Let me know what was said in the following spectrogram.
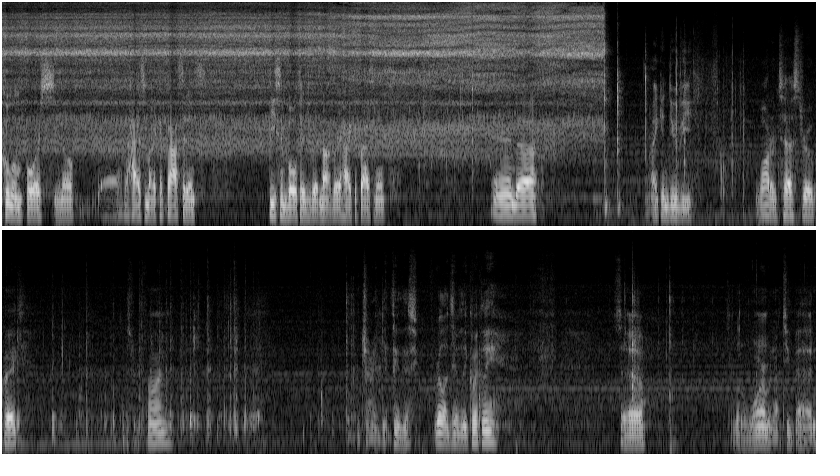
Coulomb force you know uh, the highest amount of capacitance. Decent voltage but not very high capacitance. And uh, I can do the water test real quick. Just for fun. I try to get through this relatively quickly. So, it's a little warm, but not too bad.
